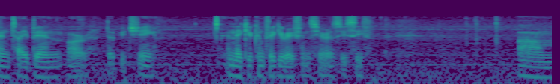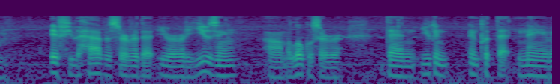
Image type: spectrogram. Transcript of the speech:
and type in RWG and make your configurations here as you see. Um, if you have a server that you're already using, um, a local server, then you can input that name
